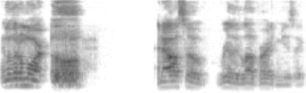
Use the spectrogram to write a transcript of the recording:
and a little more ugh. And I also really love writing music.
